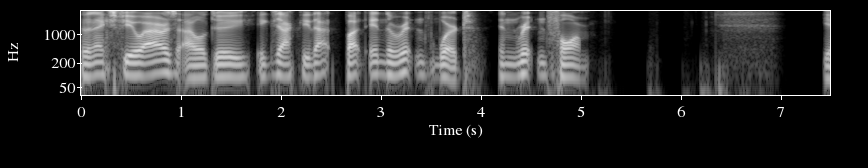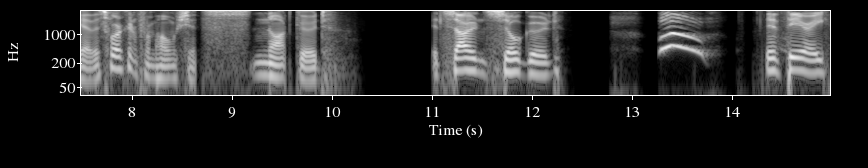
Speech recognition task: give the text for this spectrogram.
for the next few hours, I will do exactly that, but in the written word, in written form. Yeah, this working from home shit's not good. It sounds so good. Woo! In theory,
